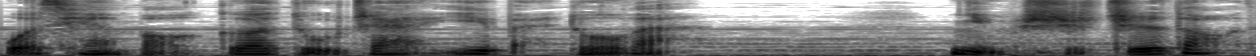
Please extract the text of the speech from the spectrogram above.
我欠宝哥赌债一百多万，你们是知道的。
